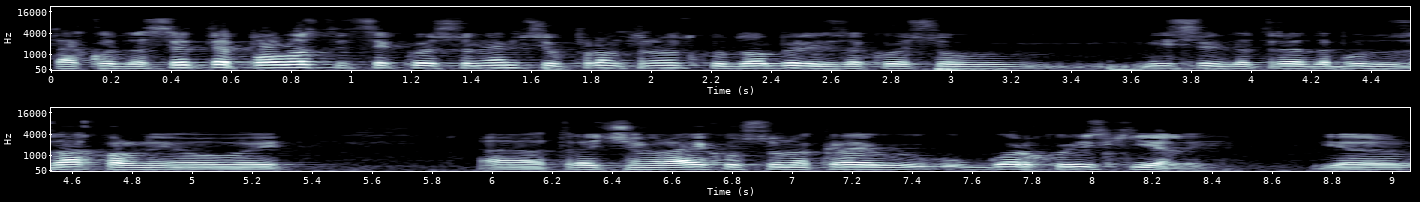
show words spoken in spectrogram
Tako da sve te povlastice koje su Nemci u prvom trenutku dobili, za koje su mislili da treba da budu zahvalni ovaj, a, Trećem rajhu, su na kraju gorko iskijali. Jer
